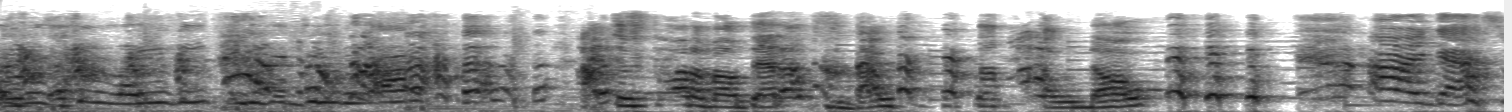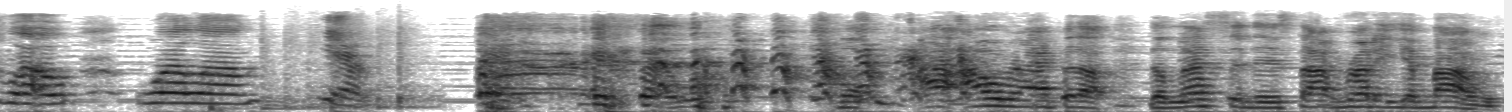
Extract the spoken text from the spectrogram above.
we're just too lazy to even do that. I just thought about that. I was about. I don't know. all right, guys. Well, well, um, yeah. Look, I, I'll wrap it up. The lesson is stop running your mouth.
